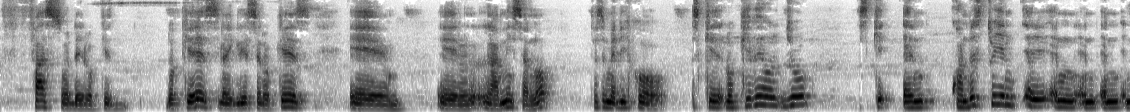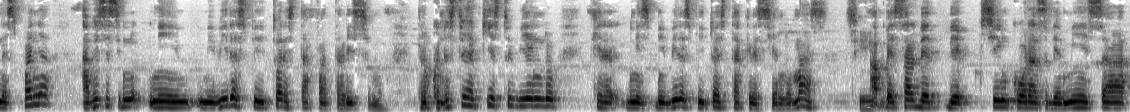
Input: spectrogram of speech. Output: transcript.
falso de lo que, lo que es la iglesia, lo que es eh, eh, la misa, ¿no? Entonces me dijo, es que lo que veo yo es que en, cuando estoy en, en- en- en España, a veces mi, mi vida espiritual está fatalísimo, pero cuando estoy aquí estoy viendo que mi, mi vida espiritual está creciendo más. Sí. A pesar de, de cinco horas de misa,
